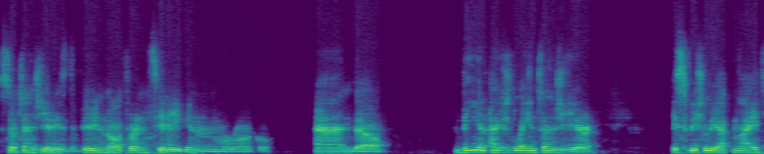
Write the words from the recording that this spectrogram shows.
So Tangier is the very northern city in Morocco. And uh, being actually in Tangier, especially at night,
